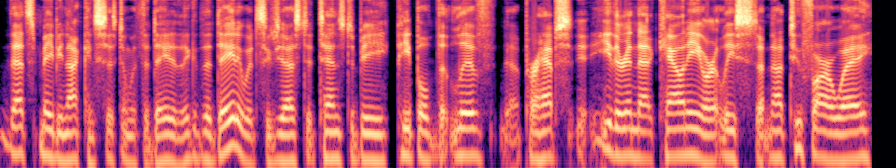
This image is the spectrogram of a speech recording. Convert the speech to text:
that's maybe not consistent with the data. The, the, data would suggest it tends to be people that live uh, perhaps either in that county or at least not too far away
